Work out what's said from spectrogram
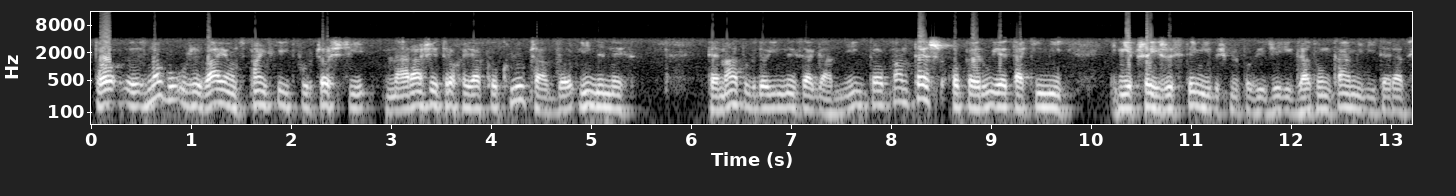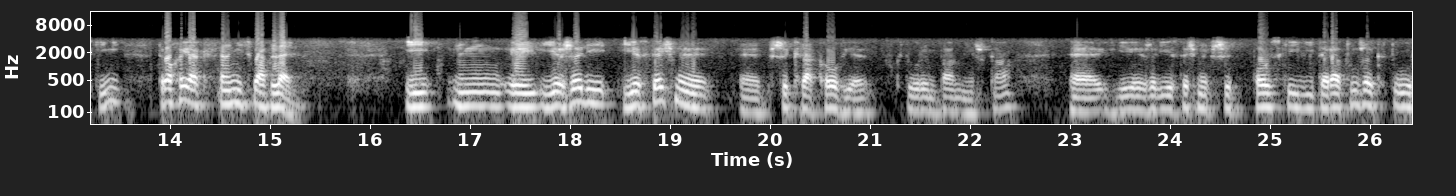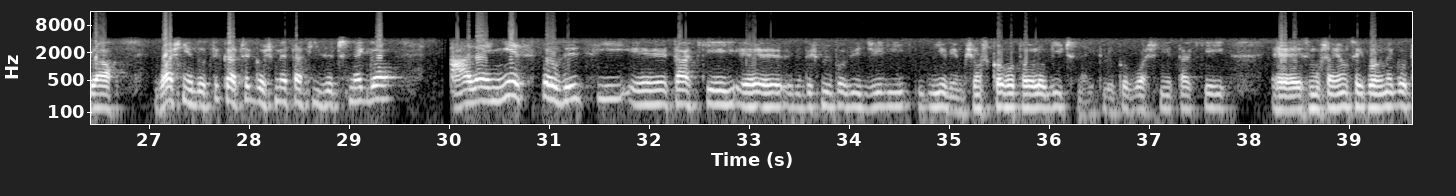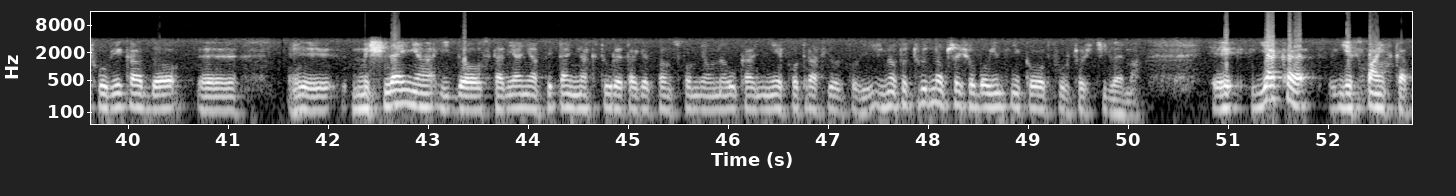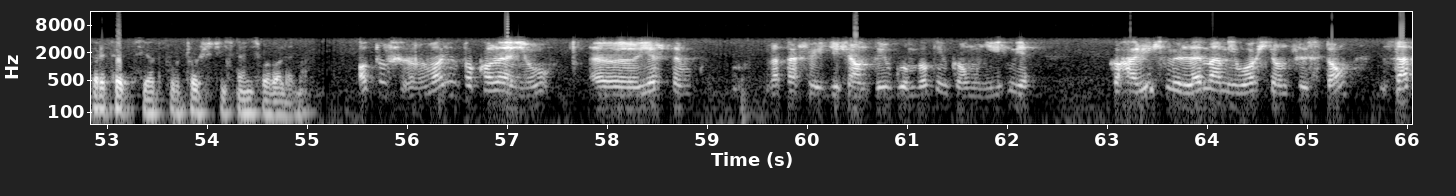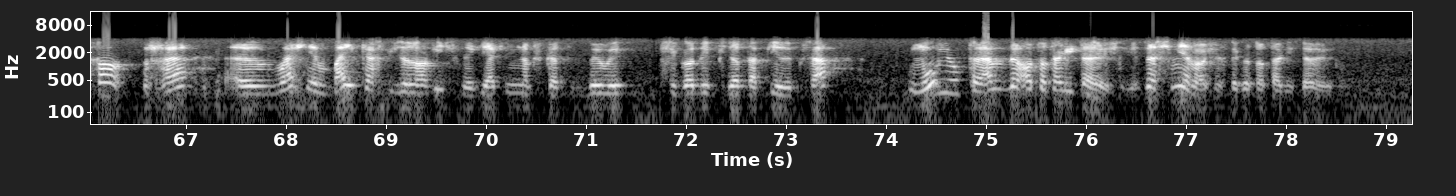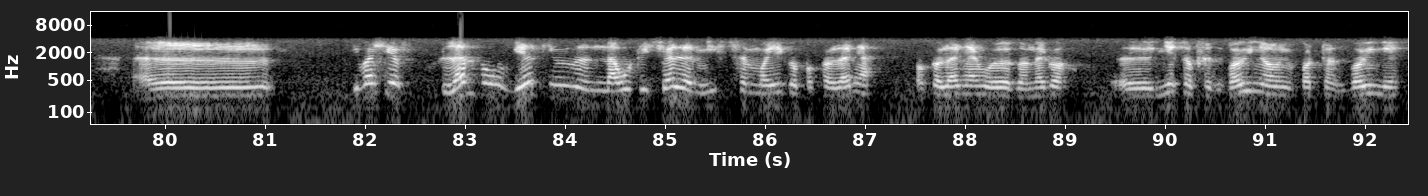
to e, znowu używając pańskiej twórczości na razie trochę jako klucza do innych tematów, do innych zagadnień, to pan też operuje takimi nieprzejrzystymi, byśmy powiedzieli, gatunkami literackimi, trochę jak Stanisław Lem. I mm, y, jeżeli jesteśmy e, przy Krakowie, którym Pan mieszka, e, jeżeli jesteśmy przy polskiej literaturze, która właśnie dotyka czegoś metafizycznego, ale nie z pozycji e, takiej, e, byśmy powiedzieli, nie wiem, książkowo-teologicznej, tylko właśnie takiej zmuszającej wolnego człowieka do myślenia i do stawiania pytań, na które, tak jak Pan wspomniał, nauka nie potrafi odpowiedzieć, no to trudno przejść obojętnie koło twórczości Lema. E, Jaka jest Pańska percepcja twórczości Stanisława Lema? Otóż w moim pokoleniu e, jestem w latach 60. w głębokim komunizmie. Kochaliśmy Lema miłością czystą za to, że e, właśnie w bajkach filozoficznych, jakim na przykład były przygody pilota Pilksa, mówił prawdę o totalitaryzmie. Zaśmiewał się z tego totalitaryzmu. Eee, I właśnie Lem był wielkim nauczycielem, mistrzem mojego pokolenia, pokolenia urodzonego e, nieco przed wojną i podczas wojny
